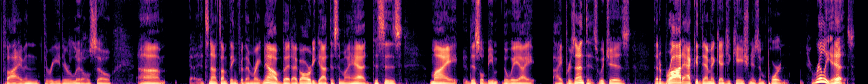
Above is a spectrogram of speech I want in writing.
five, and three. They're little, so um, it's not something for them right now. But I've already got this in my head. This is my. This will be the way I I present this, which is that a broad academic education is important. It really is.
